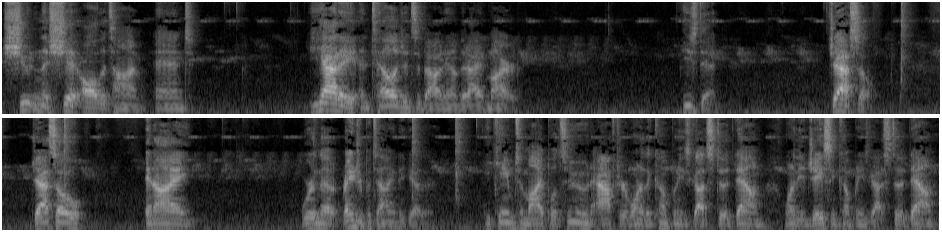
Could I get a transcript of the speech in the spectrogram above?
shooting the shit all the time, and he had a intelligence about him that I admired. He's dead. Jasso. Jasso and I were in the Ranger Battalion together. he came to my platoon after one of the companies got stood down. One of the adjacent companies got stood down.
